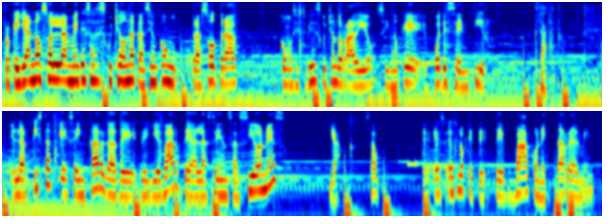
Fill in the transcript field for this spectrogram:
porque ya no solamente estás escuchando una canción con, tras otra como si estuviese escuchando radio, sino que puedes sentir. Exacto. El artista que se encarga de, de llevarte a las sensaciones, ya, está, es, es, lo que te, te va a conectar realmente.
